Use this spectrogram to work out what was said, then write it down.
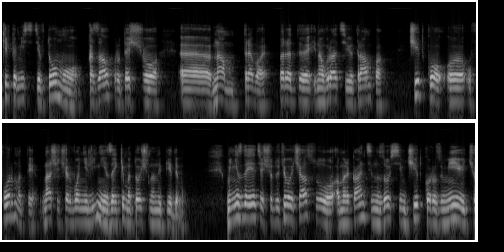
кілька місяців тому казав про те, що нам треба перед інаугурацією Трампа чітко оформити наші червоні лінії, за якими точно не підемо. Мені здається, що до цього часу американці не зовсім чітко розуміють,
